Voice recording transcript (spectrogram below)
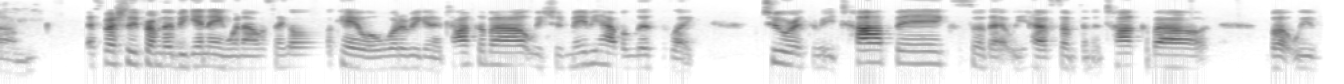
Um, especially from the beginning when I was like, oh, okay, well, what are we going to talk about? We should maybe have a list of like two or three topics so that we have something to talk about. But we've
